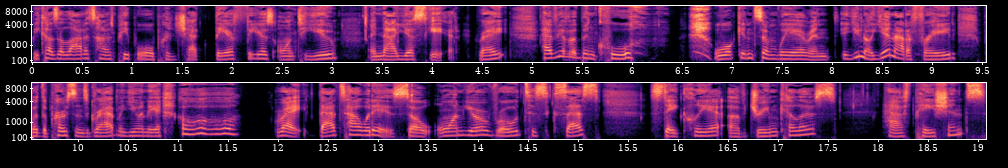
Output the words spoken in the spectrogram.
Because a lot of times people will project their fears onto you and now you're scared, right? Have you ever been cool? walking somewhere and you know you're not afraid but the person's grabbing you and they're oh, oh, oh right that's how it is so on your road to success stay clear of dream killers have patience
